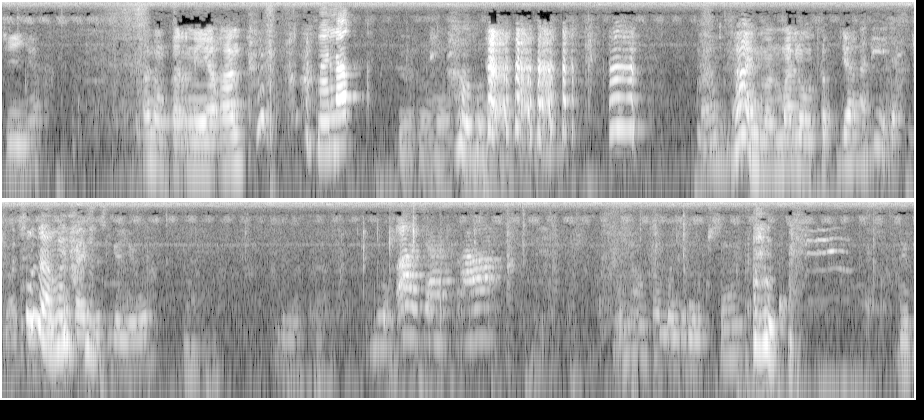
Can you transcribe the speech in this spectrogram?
Gio. Anong karniyaan? Manok. Ay, man maluto dyan. yung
